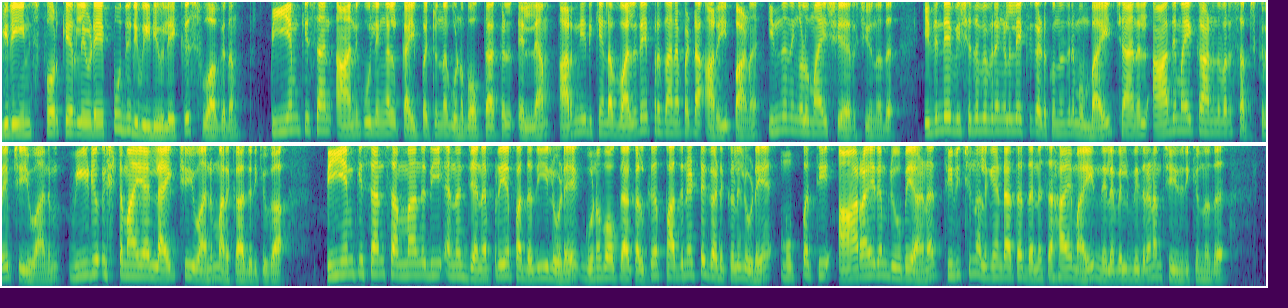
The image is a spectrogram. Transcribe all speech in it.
Green's four കേരളയുടെ പുതിയൊരു വീഡിയോയിലേക്ക് സ്വാഗതം. പി എം കിസാൻ ആനുകൂല്യങ്ങൾ കൈപ്പറ്റുന്ന ഗുണഭോക്താക്കൾ എല്ലാം അറിഞ്ഞിരിക്കേണ്ട വളരെ പ്രധാനപ്പെട്ട അറിയിപ്പാണ് ഇന്ന് നിങ്ങളുമായി ഷെയർ ചെയ്യുന്നത്. ഇതിന്റെ വിശദവിവരങ്ങളിലേക്ക് കടക്കുന്നതിന് മുമ്പായി ചാനൽ ആദ്യമായി കാണുന്നവർ സബ്സ്ക്രൈബ് ചെയ്യുവാനും വീഡിയോ ഇഷ്ടമായ ലൈക്ക് ചെയ്യുവാനും മറക്കാതിരിക്കുക. പി എം കിസാൻ സമ്മാൻ നിധി എന്ന ജനപ്രിയ പദ്ധതിയിലൂടെ ഗുണഭോക്താക്കൾക്ക് പതിനെട്ട് ഗഡുക്കളിലൂടെ മുപ്പത്തി ആറായിരം രൂപയാണ് തിരിച്ചു നൽകേണ്ടാത്ത ധനസഹായമായി നിലവിൽ വിതരണം ചെയ്തിരിക്കുന്നത്.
